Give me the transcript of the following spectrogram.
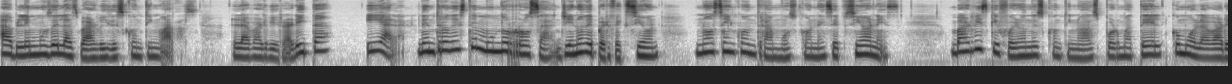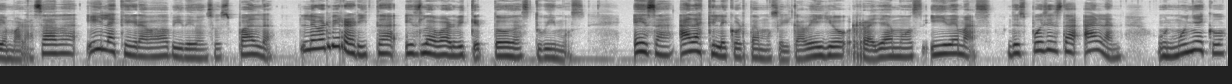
hablemos de las Barbies descontinuadas, la Barbie rarita y Alan. Dentro de este mundo rosa lleno de perfección, nos encontramos con excepciones. Barbies que fueron descontinuadas por Mattel, como la Barbie embarazada y la que grababa video en su espalda. La Barbie rarita es la Barbie que todas tuvimos. Esa a la que le cortamos el cabello, rayamos y demás. Después está Alan, un muñeco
